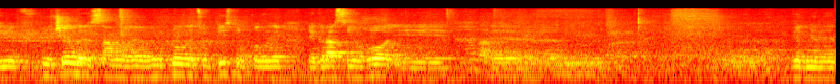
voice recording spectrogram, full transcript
і включили саме, вимкнули цю пісню, коли якраз його і е, е, вірмянина.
